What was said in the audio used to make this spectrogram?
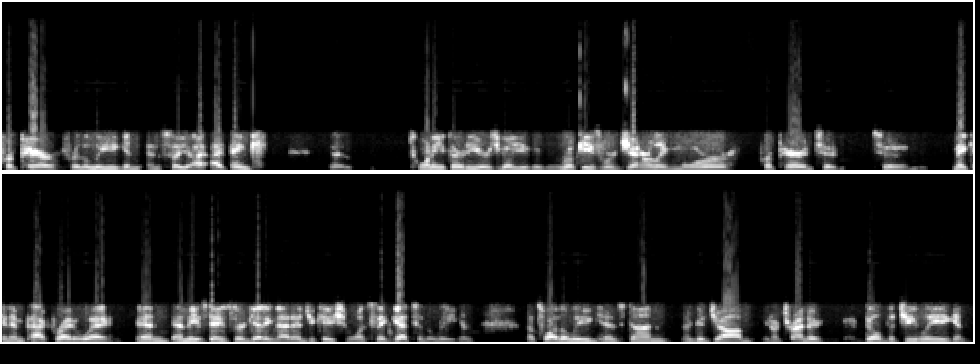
prepare for the league, and and so I, I think. Uh, 20, 30 years ago, you, rookies were generally more prepared to to make an impact right away. And and these days they're getting that education once they get to the league, and that's why the league has done a good job, you know, trying to build the G League and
